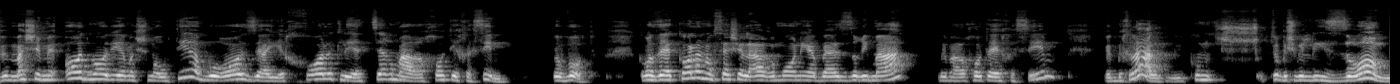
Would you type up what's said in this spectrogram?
ומה שמאוד מאוד יהיה משמעותי עבורו זה היכולת לייצר מערכות יחסים טובות, כלומר זה כל הנושא של ההרמוניה והזרימה במערכות היחסים ובכלל, בשביל לזרום,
